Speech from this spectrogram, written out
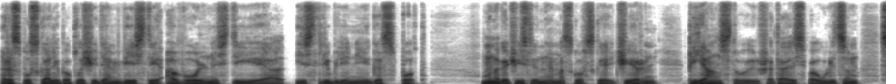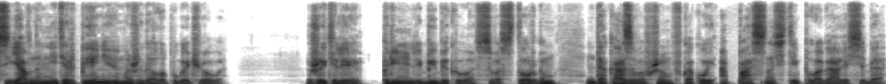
распускали по площадям вести о вольности и о истреблении господ. Многочисленная московская чернь, пьянствуя и шатаясь по улицам, с явным нетерпением ожидала Пугачева. Жители приняли Бибикова с восторгом, доказывавшим, в какой опасности полагали себя.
